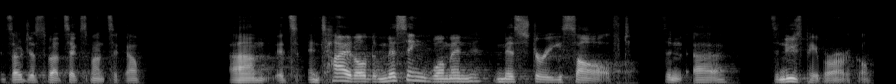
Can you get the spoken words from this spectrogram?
and so just about six months ago. Um, it's entitled "Missing Woman Mystery Solved." It's, an, uh, it's a newspaper article.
